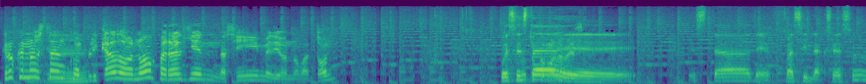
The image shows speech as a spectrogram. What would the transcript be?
Creo que no es tan complicado, ¿no? Para alguien así medio novatón. Pues ¿O tú está, eh, está de fácil acceso,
